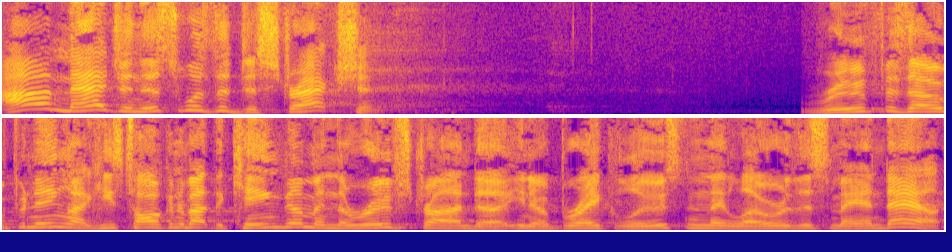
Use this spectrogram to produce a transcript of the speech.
I imagine this was a distraction. Roof is opening, like he's talking about the kingdom, and the roof's trying to, you know, break loose, and they lower this man down.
